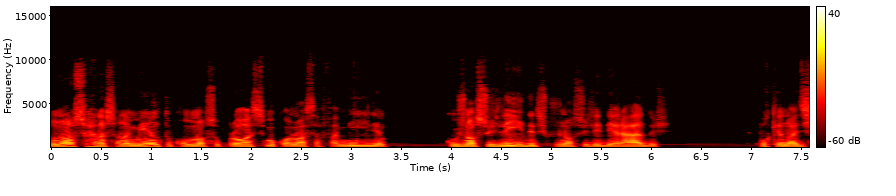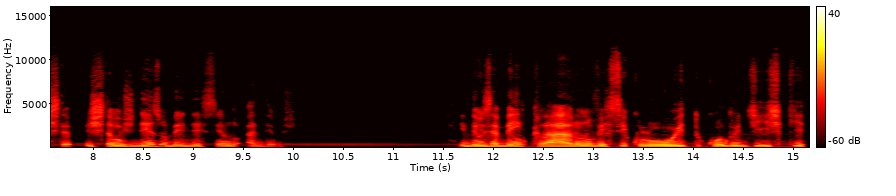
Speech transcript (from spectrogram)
no nosso relacionamento com o nosso próximo, com a nossa família com os nossos líderes, com os nossos liderados, porque nós est estamos desobedecendo a Deus. E Deus é bem claro no versículo 8, quando diz que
